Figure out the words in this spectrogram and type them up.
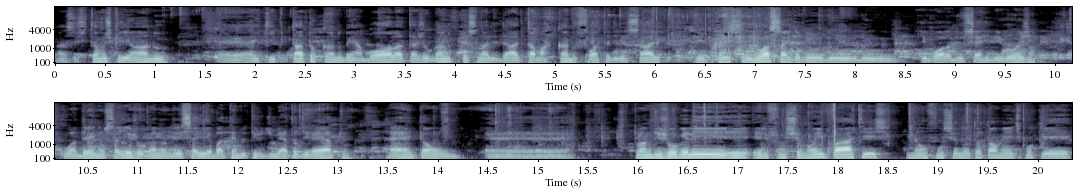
Nós estamos criando, é, a equipe está tocando bem a bola, está jogando com personalidade, está marcando forte o adversário. A gente pressionou a saída do, do, do, de bola do CRB hoje. O Andrei não saía jogando, o Andrei saía batendo tiro de meta direto. Né? Então, é, o plano de jogo ele, ele funcionou em partes, não funcionou totalmente porque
